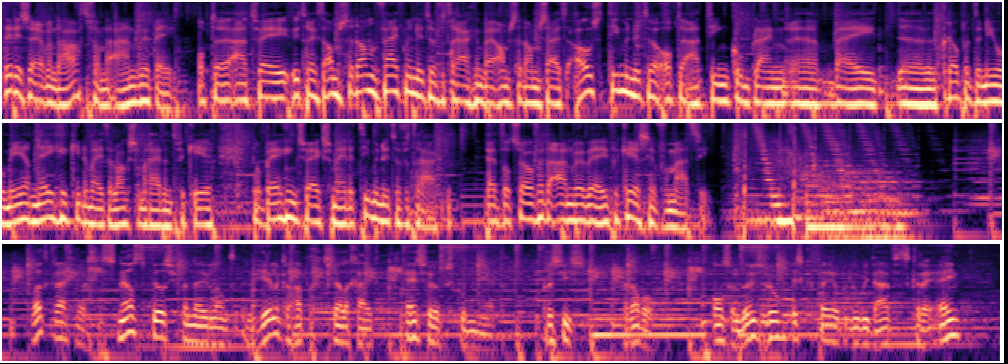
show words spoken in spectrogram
Dit is Erwin de Hart van de ANWB. Op de A2 Utrecht-Amsterdam 5 minuten vertraging bij Amsterdam Zuidoost. 10 minuten op de A10 Koenplein uh, bij de knooppunt de Nieuwe Meer. 9 kilometer langzaam rijdend verkeer. Door bergingswerkzaamheden 10 minuten vertraging. En tot zover de ANWB Verkeersinformatie. Wat krijg je als het snelste pilsje van Nederland... een heerlijke hap, gezelligheid en service combineert? Precies, rabbel. Onze lunchroom is café op de Louis-David's 1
